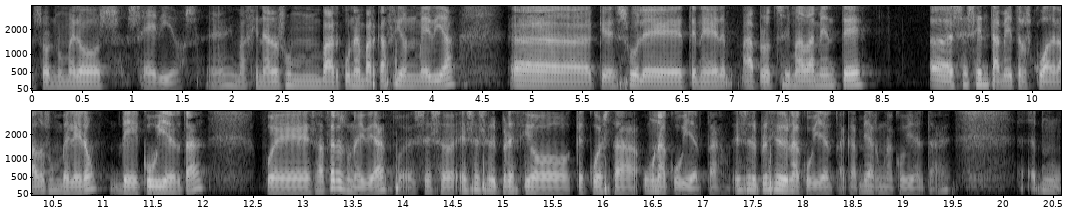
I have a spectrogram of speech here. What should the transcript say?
son números serios. ¿eh? Imaginaros un barco, una embarcación media eh, que suele tener aproximadamente 60 metros cuadrados un velero de cubierta. Pues haceros una idea, pues eso, ese es el precio que cuesta una cubierta. Ese es el precio de una cubierta, cambiar una cubierta. Em,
